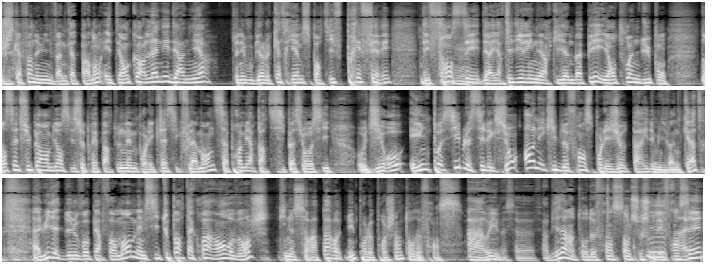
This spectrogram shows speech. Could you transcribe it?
jusqu'à fin 2024, pardon, était encore l'année dernière tenez-vous bien, le quatrième sportif préféré des Français derrière Teddy Riner, Kylian Mbappé et Antoine Dupont. Dans cette super ambiance, il se prépare tout de même pour les classiques flamandes, sa première participation aussi au Giro et une possible sélection en équipe de France pour les JO de Paris 2024. À lui d'être de nouveau performant, même si tout porte à croire en revanche qu'il ne sera pas retenu pour le prochain Tour de France. Ah oui, bah, ça va faire bizarre un Tour de France sans le chouchou des Français.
